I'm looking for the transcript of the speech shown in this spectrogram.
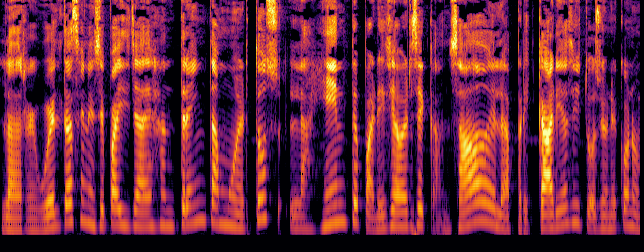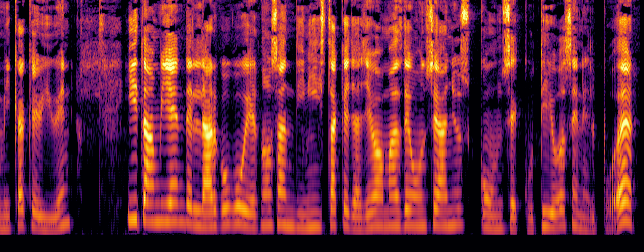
Las revueltas en ese país ya dejan 30 muertos, la gente parece haberse cansado de la precaria situación económica que viven y también del largo gobierno sandinista que ya lleva más de 11 años consecutivos en el poder.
